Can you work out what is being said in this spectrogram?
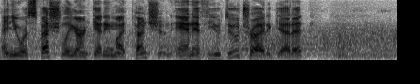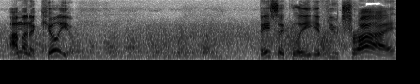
and you especially aren't getting my pension. And if you do try to get it, I'm going to kill you. Basically, if you try,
